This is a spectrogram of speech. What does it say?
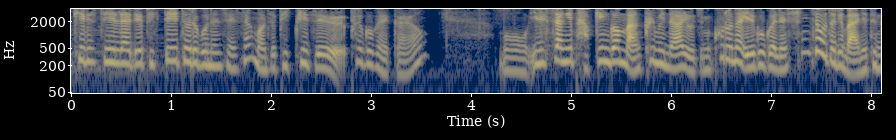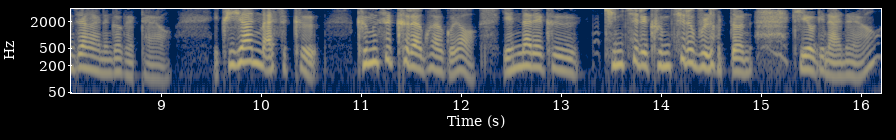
KBS 제일 라디오 빅데이터를 보는 세상 먼저 빅퀴즈 풀고 갈까요? 뭐 일상이 바뀐 것만큼이나 요즘 코로나19 관련 신조어들이 많이 등장하는 것 같아요. 귀한 마스크, 금스크라고 하고요. 옛날에 그 김치를 금치를 불렀던 기억이 나네요.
